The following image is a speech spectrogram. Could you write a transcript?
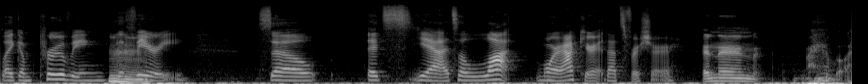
like improving the Mm-hmm. theory. So it's yeah, it's a lot more accurate. That's for sure. And then I have a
